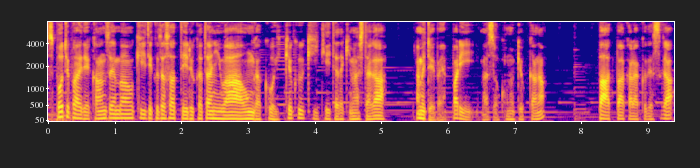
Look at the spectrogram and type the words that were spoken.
Spotify で完全版を聴いてくださっている方には音楽を1曲聴いていただきましたが雨といえばやっぱりまずはこの曲かな。バーバカラクですが、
